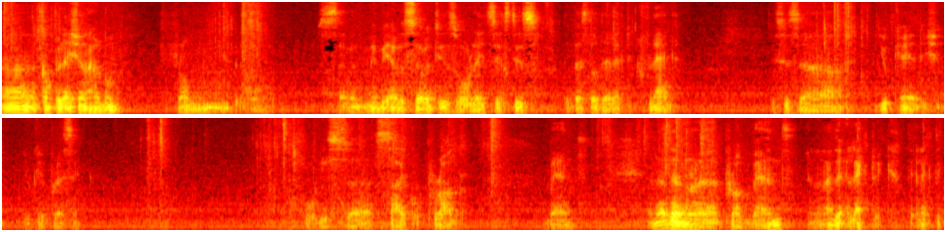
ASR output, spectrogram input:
Uh, compilation album from the seven, maybe early 70s or late 60s the best of the electric flag. This is a UK edition, UK pressing for this uh, Psycho prog band. Another uh, prog band and another electric, the Electric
